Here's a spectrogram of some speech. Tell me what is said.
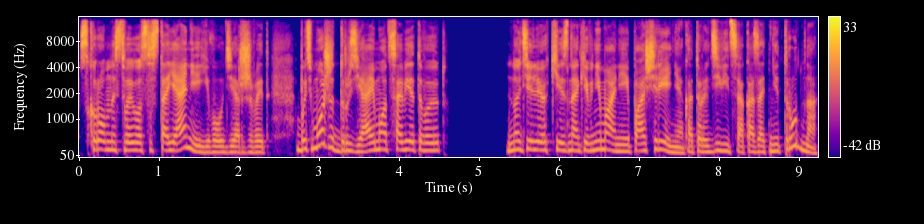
скромность твоего состояния его удерживает. Быть может, друзья ему отсоветуют». Но те легкие знаки внимания и поощрения, которые девице оказать нетрудно,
